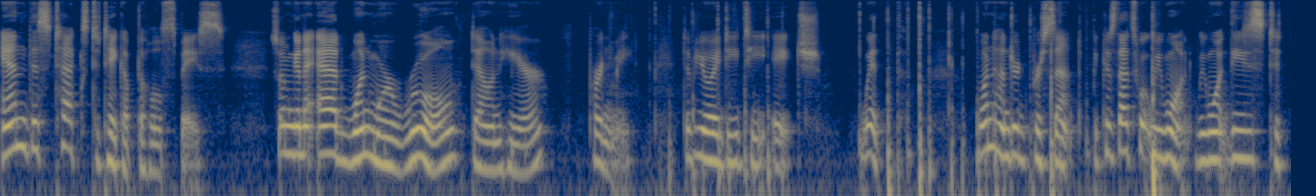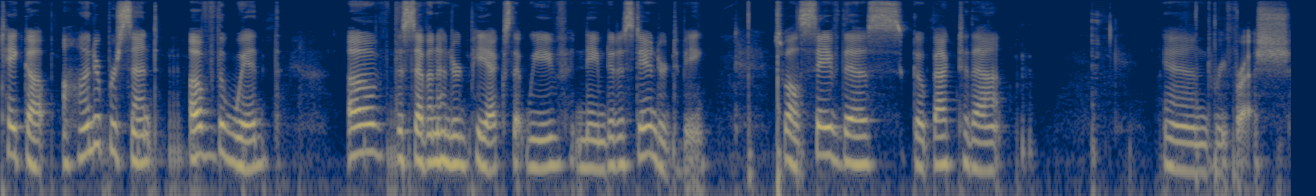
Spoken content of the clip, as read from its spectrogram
and this text to take up the whole space. So I'm going to add one more rule down here. Pardon me. W-I-D-T-H. Width. 100% because that's what we want. We want these to take up 100% of the width of the 700px that we've named it a standard to be. So I'll save this, go back to that, and refresh.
